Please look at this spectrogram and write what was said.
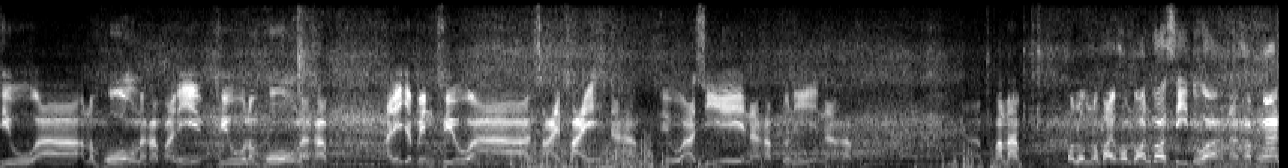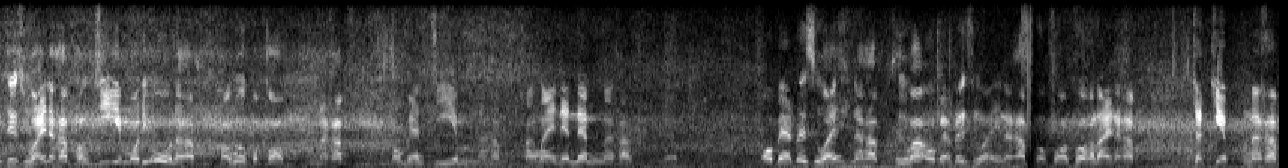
ฟิวอ่าลำโพงนะครับ อันนี้ฟิวลำโพงนะครับ อันนี้จะเป็นฟิวอ่าสายไฟนะครับฟิว RCA นะครับตัวนี้นะครับพัดลมพัดลมระบายความร้อนก็ 4 ตัวนะครับ งานที่สวยนะครับของ GM Audio นะครับ power ประกอบนะครับ ของแบรนด์ GM นะครับข้างในแน่นๆนะครับออกแบบได้สวยนะครับ ถือว่าออกแบบได้สวยนะครับ พวกบอร์ดพวกอะไรนะครับ จัดเก็บนะครับ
